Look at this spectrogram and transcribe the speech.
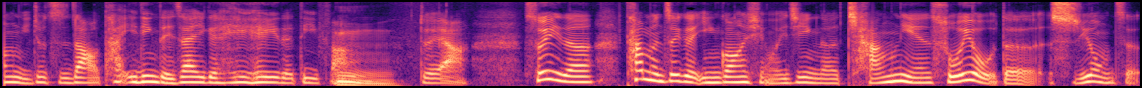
你就知道，它一定得在一个黑黑的地方。嗯，对啊，所以呢，他们这个荧光显微镜呢，常年所有的使用者，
